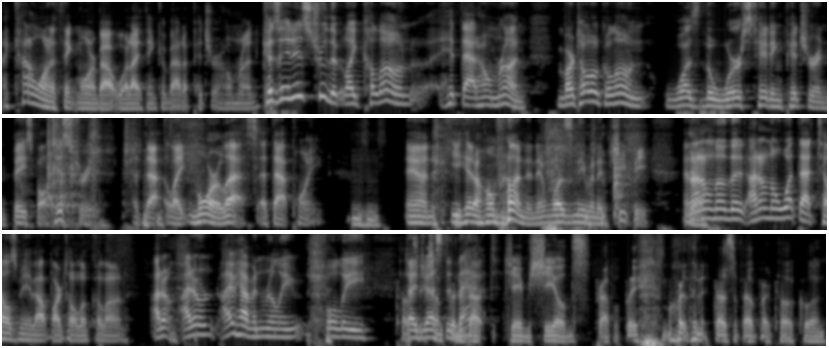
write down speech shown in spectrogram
I kind of want to think more about what I think about a pitcher home run because it is true that like Colon hit that home run. Bartolo Colon was the worst hitting pitcher in baseball history at that, like more or less at that point. hmm and he hit a home run and it wasn't even a cheapie. And I don't know that I don't know what that tells me about Bartolo Colon. I don't I don't I haven't really fully Tells digested something about that. James Shields, probably more than it does about Bartolo Colon.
